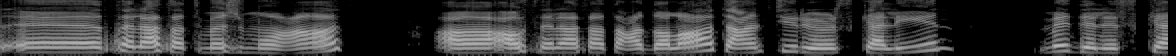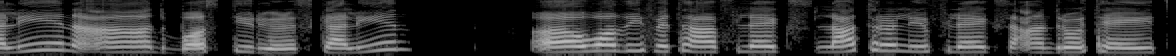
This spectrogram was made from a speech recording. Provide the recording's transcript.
آه، ثلاثة مجموعات آه، أو ثلاثة عضلات anterior scalene middle scalene and posterior scalene آه، وظيفتها flex laterally flex and rotate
